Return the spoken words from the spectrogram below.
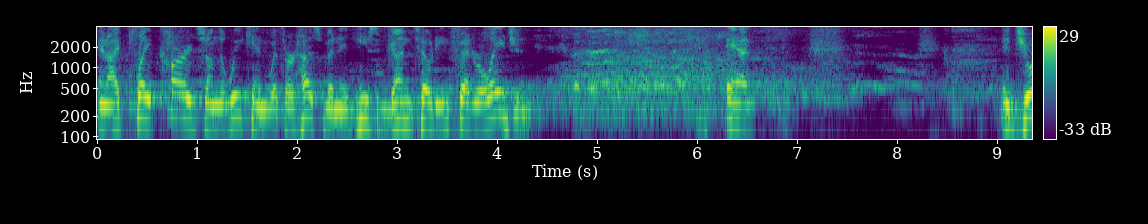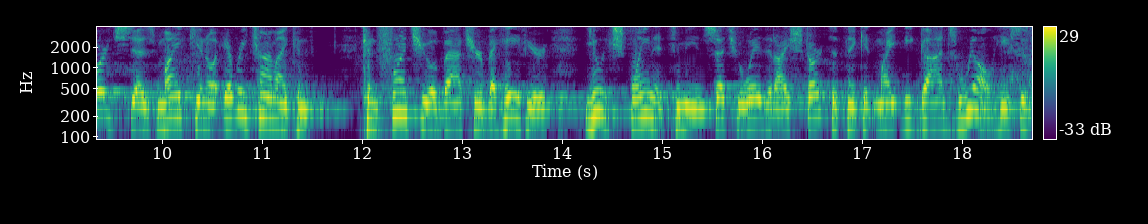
And I play cards on the weekend with her husband and he's a gun toting federal agent. and, and George says, Mike, you know, every time I can confront you about your behavior, you explain it to me in such a way that I start to think it might be God's will. He says,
